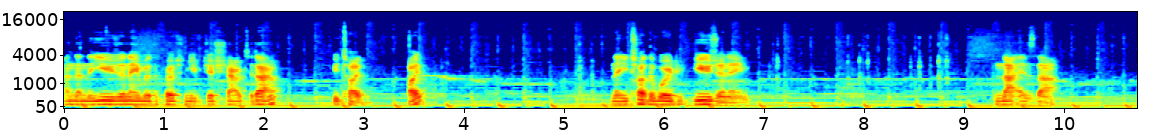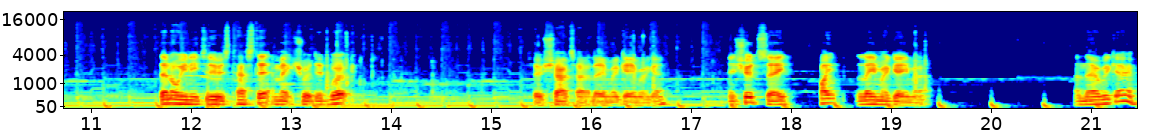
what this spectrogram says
and then the username of the person you've just shouted out, you type hype and then you type the word username. And that is that. Then all you need to do is test it and make sure it did work. So shout out Lamer Gamer again. It should say hype Lamer Gamer. And there we go.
